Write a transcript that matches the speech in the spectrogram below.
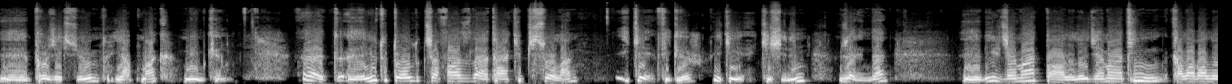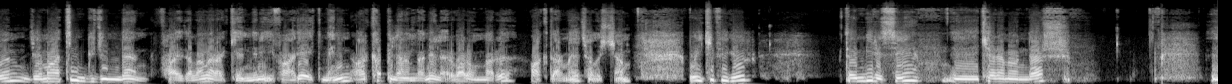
e, projeksiyon yapmak mümkün. Evet, YouTube'da oldukça fazla takipçisi olan iki figür, iki kişinin üzerinden bir cemaat bağlılığı, cemaatin kalabalığın, cemaatin gücünden faydalanarak kendini ifade etmenin arka planında neler var onları aktarmaya çalışacağım. Bu iki figürden birisi e, Kerem Önder, e,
